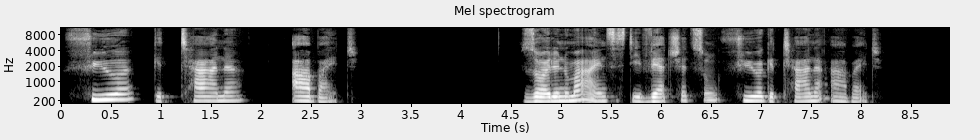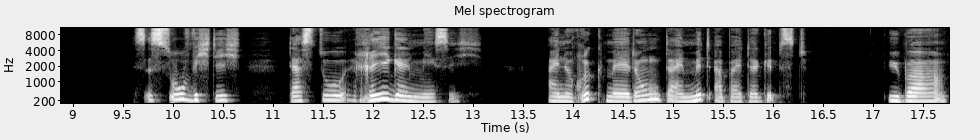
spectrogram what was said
für getane Arbeit. Säule Nummer eins ist die Wertschätzung für getane Arbeit. Es ist so wichtig, dass du regelmäßig eine Rückmeldung deinem Mitarbeiter gibst über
